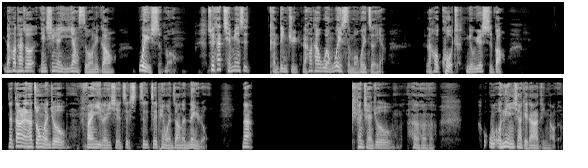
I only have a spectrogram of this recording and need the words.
然后他说年轻人一样死亡率高，为什么？所以他前面是肯定句，然后他问为什么会这样？然后 quote《纽约时报》，那当然他中文就翻译了一些这这这篇文章的内容，那看起来就呵呵呵，我我念一下给大家听好了。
